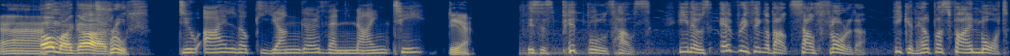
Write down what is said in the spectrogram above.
Uh, Oh my God. Truth, Do I look younger than 90? dear. This is Pitbull's house. He knows everything about South Florida. He can help us find Mort.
